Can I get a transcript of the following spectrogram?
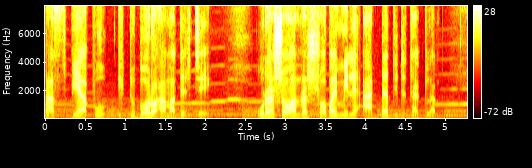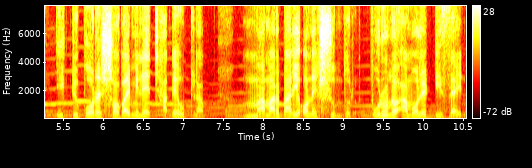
তাসপি আপু একটু বড় আমাদের চেয়ে। ওরা সহ আমরা সবাই মিলে আড্ডা দিতে থাকলাম। একটু পরে সবাই মিলে ছাদে উঠলাম। মামার বাড়ি অনেক সুন্দর, পুরনো আমলের ডিজাইন।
